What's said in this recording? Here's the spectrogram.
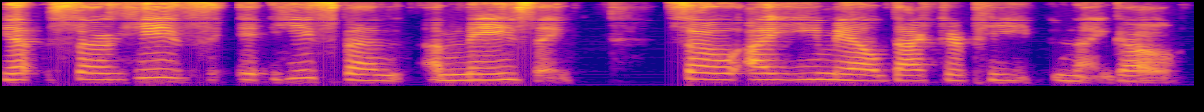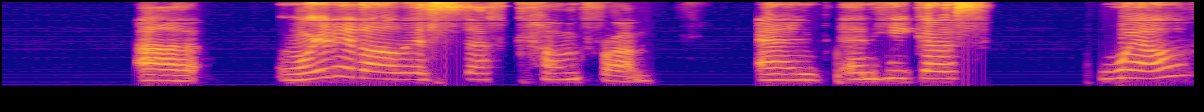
yep. So he's he's been amazing. So I emailed Dr. Peat and I go, uh, "Where did all this stuff come from?" And and he goes, "Well."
